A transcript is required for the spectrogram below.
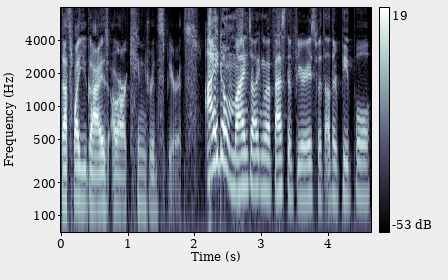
That's why you guys are our kindred spirits. I don't mind talking about Fast and Furious with other people,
